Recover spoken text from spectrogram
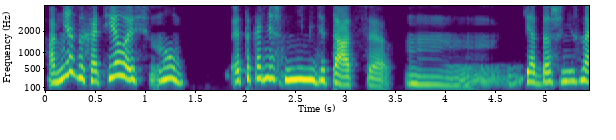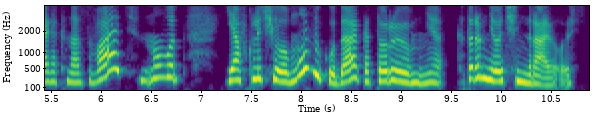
а мне захотелось, ну, это, конечно, не медитация. Я даже не знаю, как назвать. Ну вот я включила музыку, да, которую мне, которая мне очень нравилась.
